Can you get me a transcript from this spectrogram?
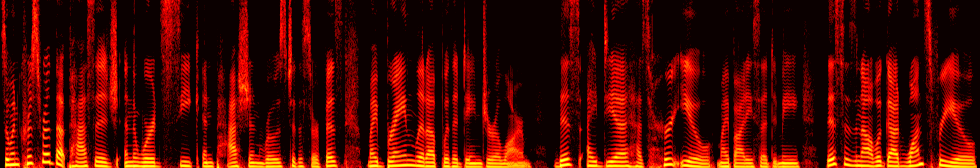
So when Chris read that passage and the words seek and passion rose to the surface, my brain lit up with a danger alarm. This idea has hurt you, my body said to me. This is not what God wants for you.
